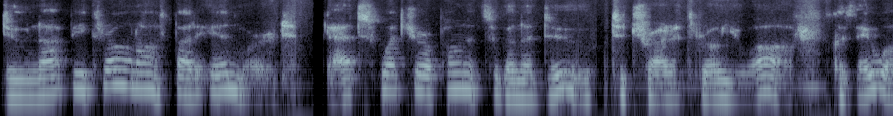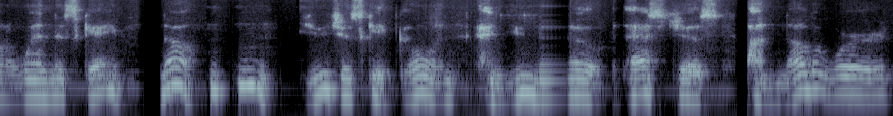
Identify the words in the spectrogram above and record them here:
do not be thrown off by the N word. That's what your opponents are going to do to try to throw you off because they want to win this game. No, you just keep going and you know that's just another word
